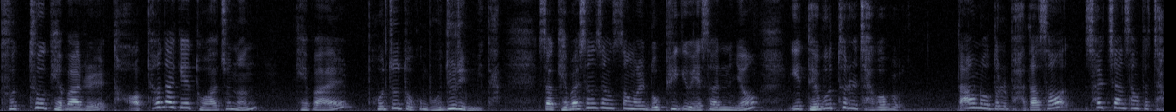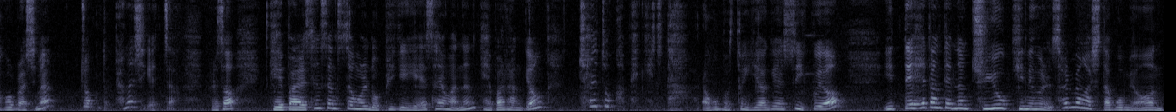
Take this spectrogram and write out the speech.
부트 개발을 더 편하게 도와주는 개발 보조 도구 모듈입니다. 그래서 개발 생산성을 높이기 위해서는요. 이 툴을 작업을 다운로드를 받아서 설치한 상태 작업을 하시면 조금 더 편하시겠죠. 그래서 개발 생산성을 높이기 위해 사용하는 개발 환경 최적화 패키지다라고 보통 이야기할 수 있고요. 이때 해당되는 주요 기능을 설명하시다 보면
